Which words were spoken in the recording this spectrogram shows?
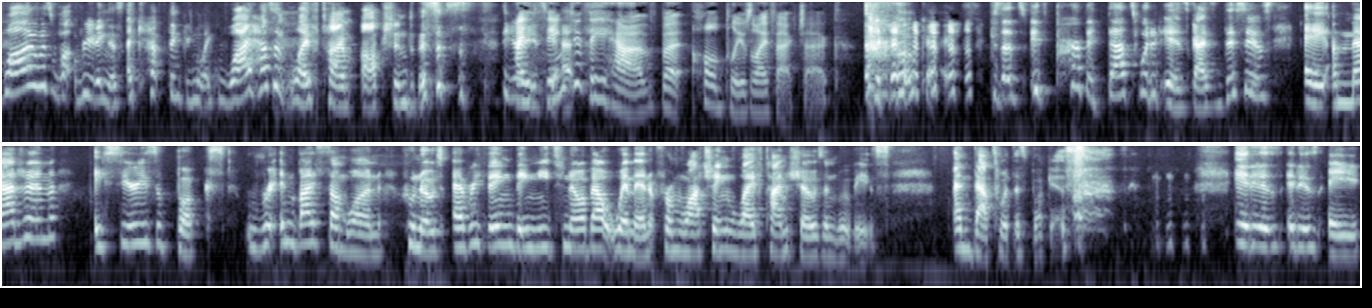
while I was wa- reading this, I kept thinking like, why hasn't Lifetime optioned this as a I think yet? they have, but hold please while I fact check. okay, because that's it's perfect. That's what it is, guys. This is a imagine a series of books written by someone who knows everything they need to know about women from watching Lifetime shows and movies, and that's what this book is. it is it is a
